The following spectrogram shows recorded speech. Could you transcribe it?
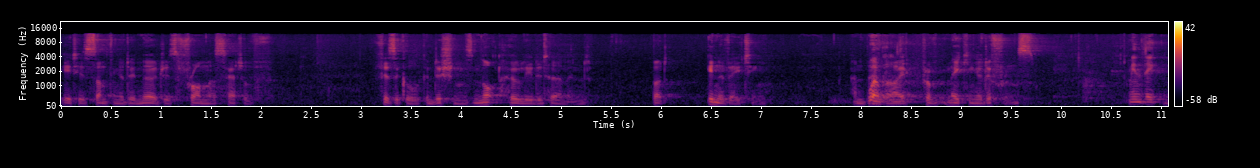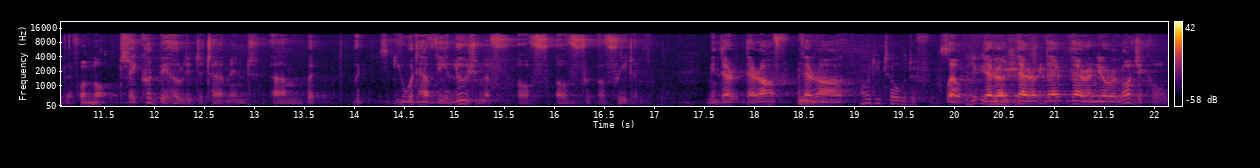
It is something that emerges from a set of physical conditions not wholly determined, but innovating and thereby well, making a difference. I mean, they, Therefore not... they could be wholly determined, um, but, but you would have the illusion of, of, of, of freedom. I mean, there, there, are, there are... How would you tell the difference? Well, there are, there, there, there, are neurological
